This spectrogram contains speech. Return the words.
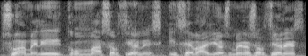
Chuamení con más opciones y Ceballos menos opciones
